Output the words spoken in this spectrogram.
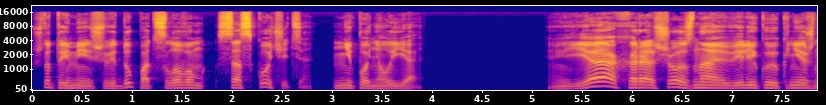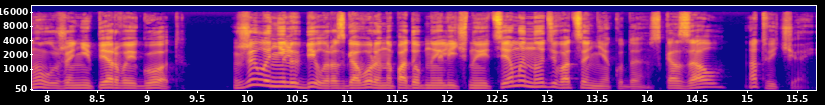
Что ты имеешь в виду под словом «соскочите»? Не понял я. Я хорошо знаю великую княжну уже не первый год. Жила не любил разговоры на подобные личные темы, но деваться некуда. Сказал, отвечай.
